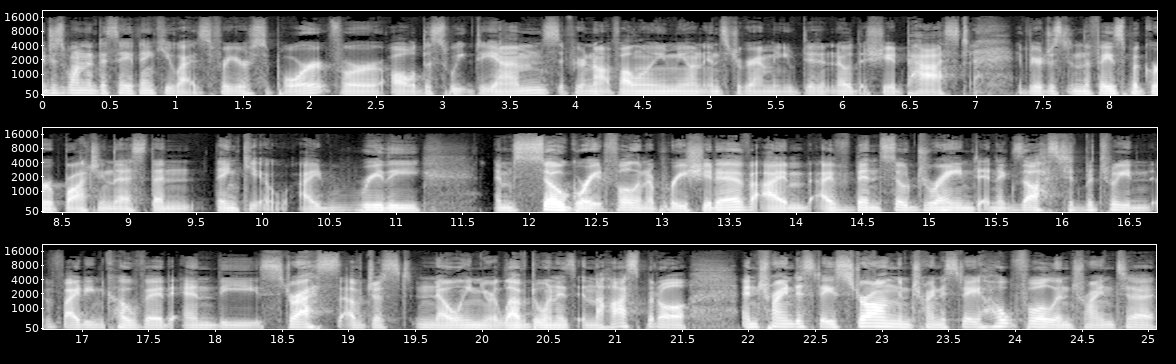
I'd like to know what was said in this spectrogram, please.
I just wanted to say thank you guys for your support, for all the sweet DMs. If you're not following me on Instagram and you didn't know that she had passed, if you're just in the Facebook group watching this, then thank you. I really am so grateful and appreciative. I'm I've been so drained and exhausted between fighting COVID and the stress of just knowing your loved one is in the hospital and trying to stay strong and trying to stay hopeful and trying to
